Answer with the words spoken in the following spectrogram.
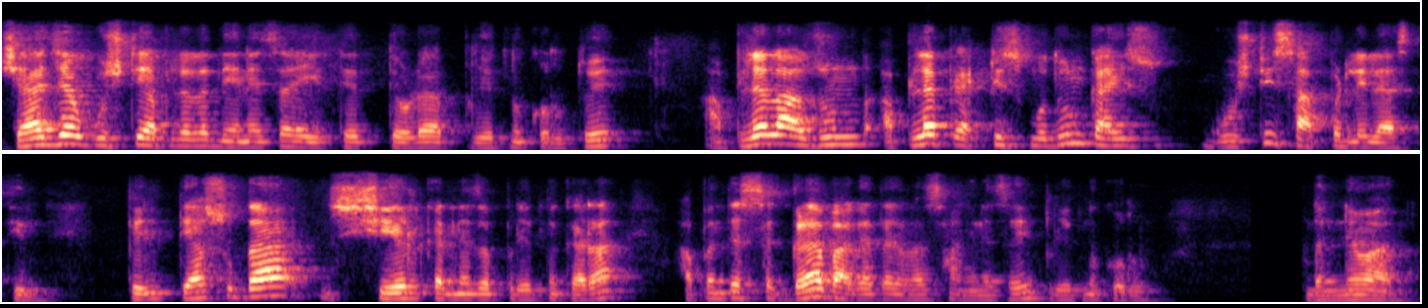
ज्या ज्या गोष्टी आपल्याला देण्याचा येतात तेवढा प्रयत्न करतोय. आपल्याला अजून आपल्या प्रॅक्टिसमधून काही गोष्टी सापडलेल्या असतील तरी त्यासुद्धा शेअर करण्याचा प्रयत्न करा. आपण त्या सगळ्या बागायतदारांना सांगण्याचाही प्रयत्न करू. धन्यवाद.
